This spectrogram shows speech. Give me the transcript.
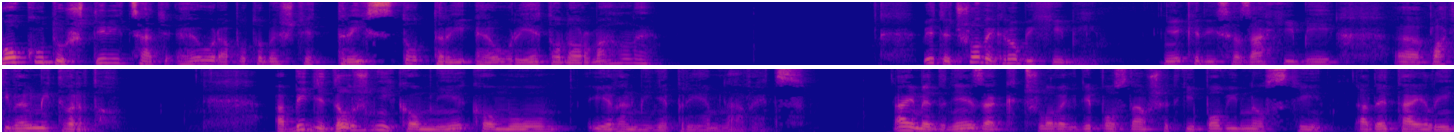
pokutu 40 eur a potom ešte 303 eur, je to normálne? Viete, človek robí chyby. Niekedy sa za chyby e, platí veľmi tvrdo. A byť dlžníkom niekomu je veľmi nepríjemná vec. Najmä dnes, ak človek nepozná všetky povinnosti a detaily,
